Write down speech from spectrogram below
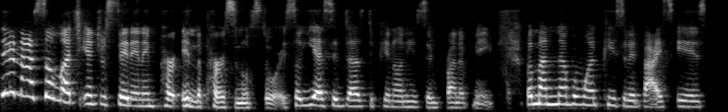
they're not so much interested in in, per, in, the personal story. So yes, it does depend on who's in front of me. But my number one piece of advice is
